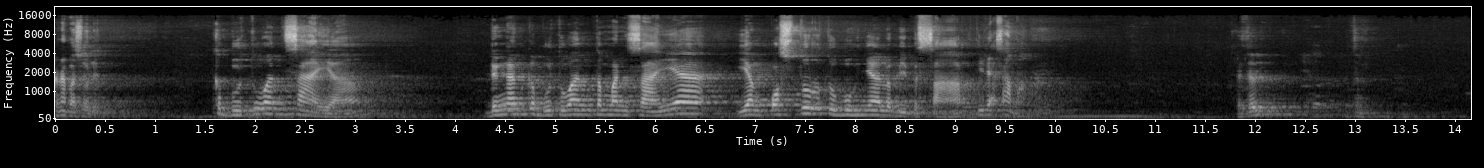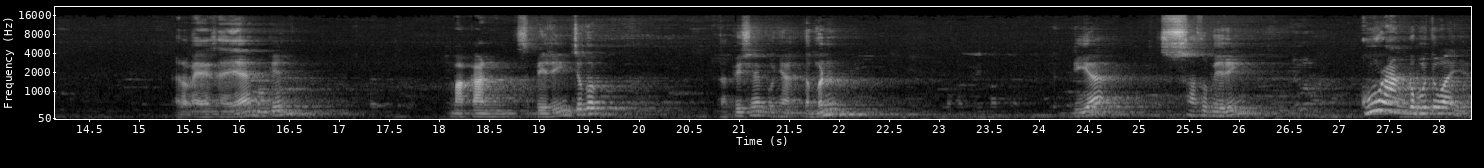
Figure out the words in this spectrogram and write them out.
Kenapa sulit? Kebutuhan saya dengan kebutuhan teman saya yang postur tubuhnya lebih besar tidak sama. Betul? Betul. Kalau kayak saya mungkin makan sepiring cukup. Tapi saya punya temen dia satu piring kurang kebutuhannya.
